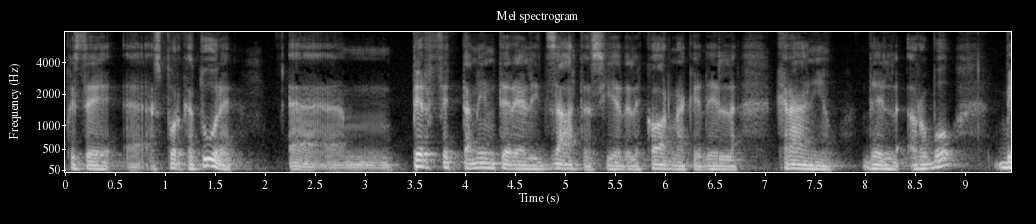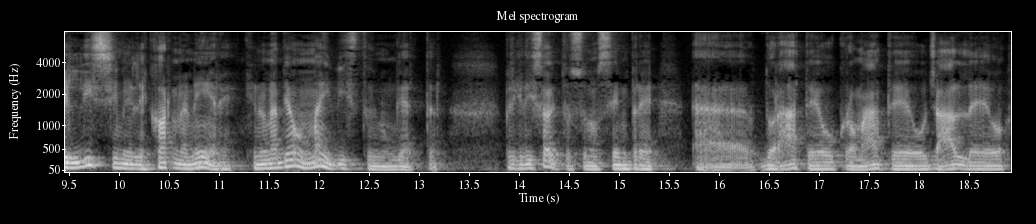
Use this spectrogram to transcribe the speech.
queste eh, sporcature eh, perfettamente realizzate sia delle corna che del cranio del robot, bellissime le corna nere che non abbiamo mai visto in un getter, perché di solito sono sempre eh, dorate o cromate o gialle, o...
